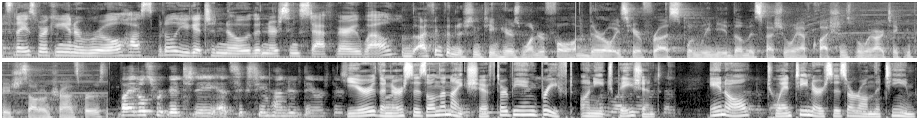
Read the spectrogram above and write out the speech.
It's nice working in a rural hospital. You get to know the nursing staff very well. I think the nursing team here is wonderful. Um, they're always here for us when we need them, especially when we have questions when we are taking patients out on transfers. Vitals were good today at 1600. They were 30. Here, the nurses on the night shift are being briefed on each patient. In all, 20 nurses are on the team.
